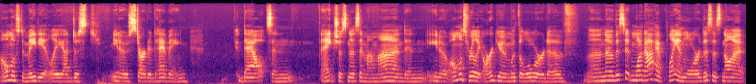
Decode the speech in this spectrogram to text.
almost immediately, I just you know started having doubts and anxiousness in my mind and you know almost really arguing with the lord of uh, no this isn't what i have planned lord. This is not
